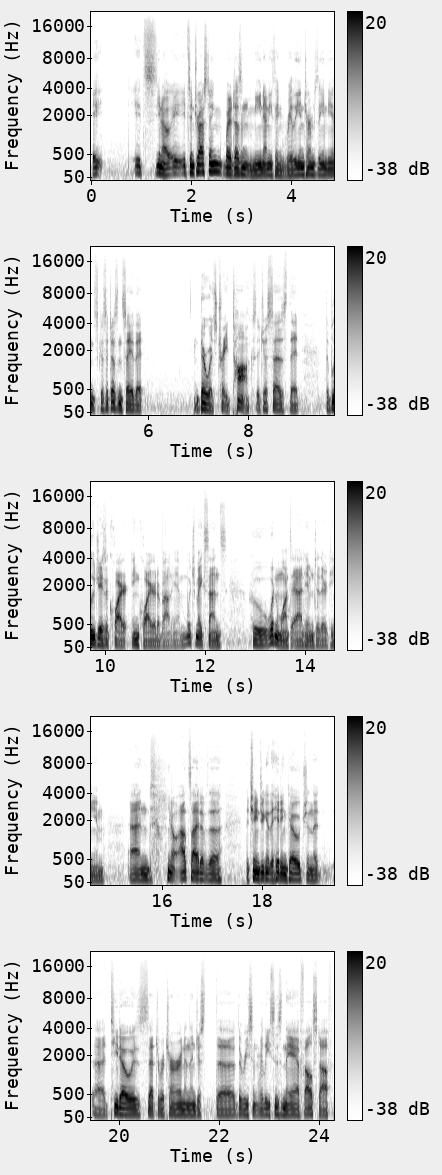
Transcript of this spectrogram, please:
It, it's you know it's interesting, but it doesn't mean anything really in terms of the Indians because it doesn't say that there was trade talks. It just says that the Blue Jays acquired inquired about him, which makes sense. Who wouldn't want to add him to their team? And you know, outside of the the changing of the hitting coach and that uh, Tito is set to return, and then just the the recent releases in the AFL stuff,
